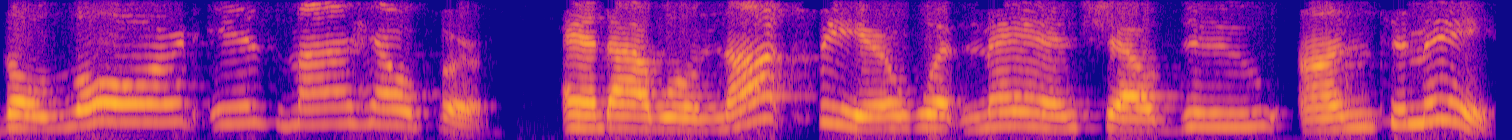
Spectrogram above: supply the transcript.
the Lord is my helper, and I will not fear what man shall do unto me.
